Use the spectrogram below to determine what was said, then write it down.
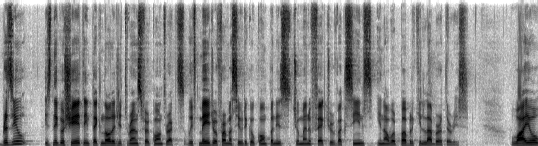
Brazil is negotiating technology transfer contracts with major pharmaceutical companies to manufacture vaccines in our public laboratories. While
